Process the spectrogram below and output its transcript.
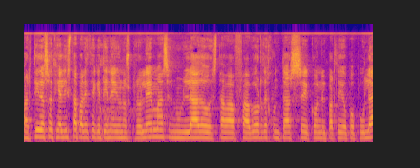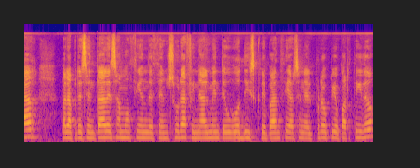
Partido Socialista parece que tiene aí unos problemas, en un lado estaba a favor de juntarse con el Partido Popular para presentar esa moción de censura, finalmente hubo discrepancias en el propio partido.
